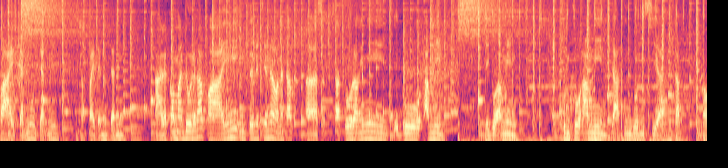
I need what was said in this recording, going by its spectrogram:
ฝ่ายจัดนู่นจัดนี่นะครับฝ่ายจัดนู่นจัดนี่อ่าแล้วก็มาดูนะครับอ่า ini international นแนลนะครับอ่า satu orang ini cikgu Amin cikgu Amin คุณครูอามีนจากอินโดนีเซียนะครับเรา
